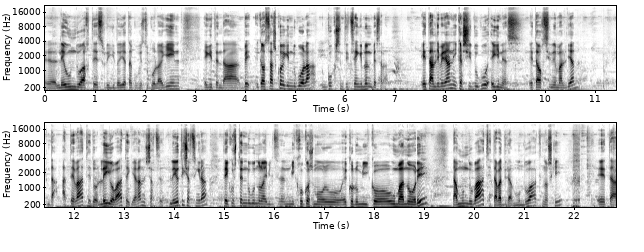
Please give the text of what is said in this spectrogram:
eh, lehundu arte zure gidoia eta guk ez dugu egin, egiten da, be, gauza asko egin dugu hola, guk sentitzen genuen bezala. Eta aldi berean ikasi dugu eginez, eta hor zinemaldian, da ate bat edo leio bat egeran, leiotik sartzen gira, eta ikusten dugu nola ibiltzen mikrokosmo ekonomiko humano hori, da mundu bat, eta bat dira munduak, noski, eta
